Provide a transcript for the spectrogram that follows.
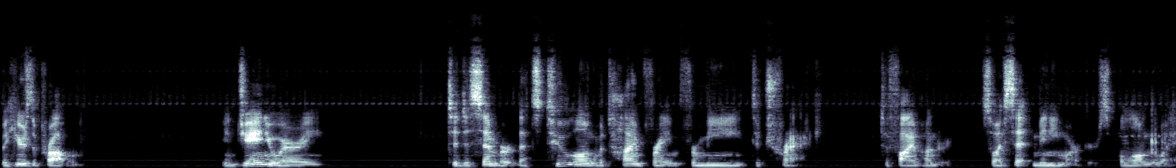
But here's the problem. In January to December, that's too long of a time frame for me to track to 500. So I set mini markers along the way.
